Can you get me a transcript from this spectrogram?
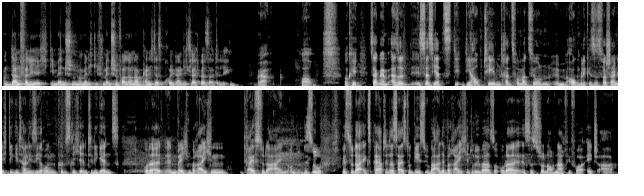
Und dann verliere ich die Menschen. Und wenn ich die Menschen verloren habe, kann ich das Projekt eigentlich gleich beiseite legen. Ja. Wow. Okay. Sag mir, also ist das jetzt die, die Hauptthemen Transformation? Im Augenblick ist es wahrscheinlich Digitalisierung, künstliche Intelligenz oder in welchen Bereichen greifst du da ein? Und bist du, bist du da Experte? Das heißt, du gehst über alle Bereiche drüber so, oder ist es schon auch nach wie vor HR?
